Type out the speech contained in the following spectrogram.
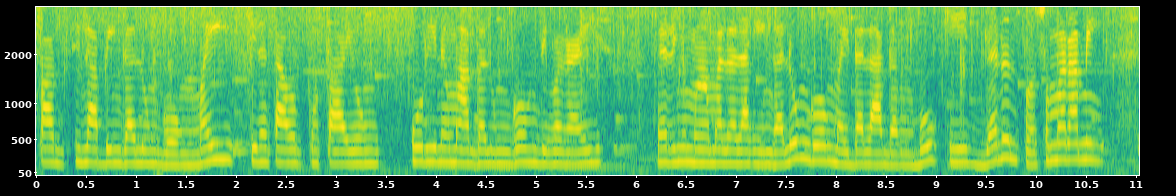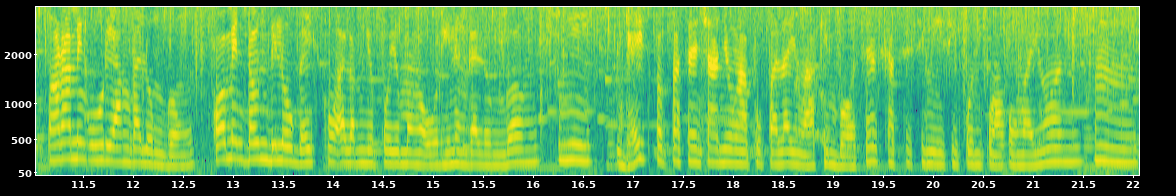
pag sinabing galunggong, may tinatawag po tayong uri ng mga galunggong, di ba guys? Meron yung mga malalaking galunggong, may dalagang bukid, ganun po. So maraming maraming uri ang galunggong. Comment down below guys kung alam nyo po yung mga uri ng galunggong. Ni. Guys, pagpasensya nyo nga po pala yung aking boses kasi sinisipon po ako ngayon. Hmm.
